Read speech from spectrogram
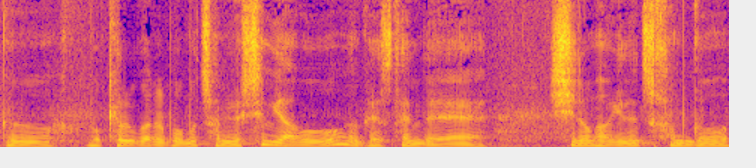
그, 뭐, 결과를 보면 참 이거 신기하고 그랬을 텐데, 실험하기는 참 그,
